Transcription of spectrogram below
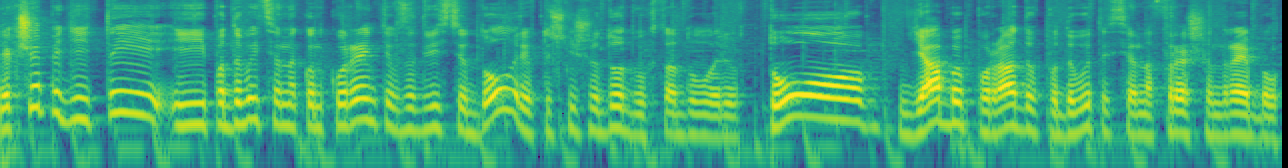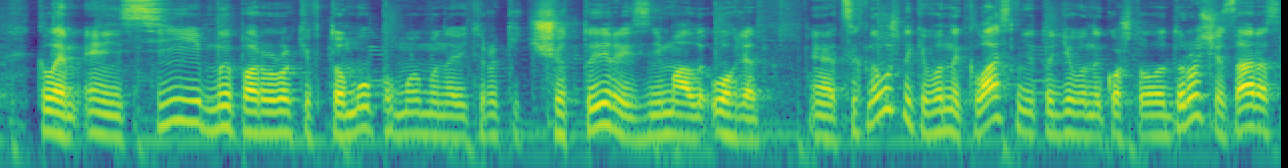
Якщо підійти і подивитися на конкурентів за 200 доларів, точніше до 200 доларів, то я би порадив подивитися на Fresh and Rebel Clem ANC. Ми пару років тому, по-моєму, навіть роки 4 знімали огляд е, цих навушників. Вони класні, тоді вони коштували дорожче. Зараз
